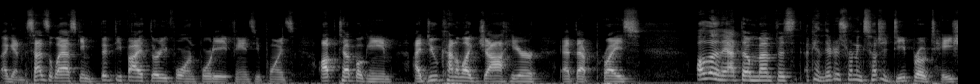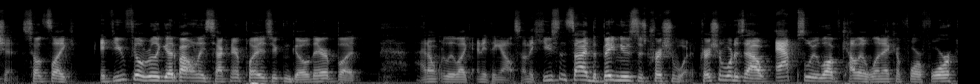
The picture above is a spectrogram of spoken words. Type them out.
again, besides the last game, 55, 34, and 48 fancy points. Up tempo game. I do kind of like Ja here at that price. Other than that, though, Memphis, again, they're just running such a deep rotation. So it's like, if you feel really good about only secondary plays, you can go there, but I don't really like anything else. On the Houston side, the big news is Christian Wood. If Christian Wood is out, absolutely love Kelly Olynyk at 4 4,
